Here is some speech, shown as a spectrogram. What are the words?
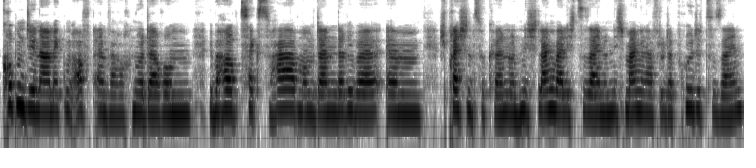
Gruppendynamiken oft einfach auch nur darum, überhaupt Sex zu haben, um dann darüber ähm, sprechen zu können und nicht langweilig zu sein und nicht mangelhaft oder prüde zu sein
